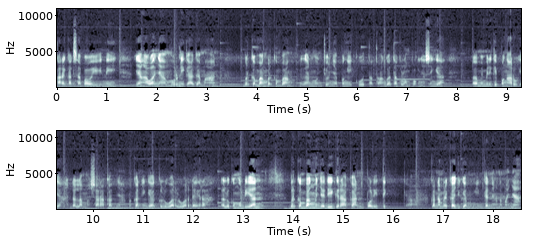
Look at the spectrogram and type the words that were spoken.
tarekat Sapawi ini yang awalnya murni keagamaan berkembang-berkembang dengan munculnya pengikut atau anggota kelompoknya sehingga E, memiliki pengaruh ya dalam masyarakatnya bahkan hingga keluar luar daerah. Lalu kemudian berkembang menjadi gerakan politik ya, karena mereka juga menginginkan yang namanya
